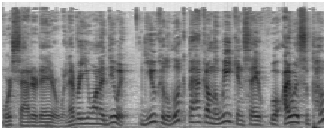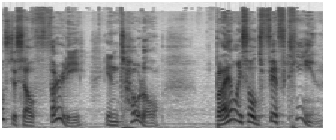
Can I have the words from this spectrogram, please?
or Saturday or whenever you want to do it, you could look back on the week and say, well, I was supposed to sell 30 in total, but I only sold 15.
